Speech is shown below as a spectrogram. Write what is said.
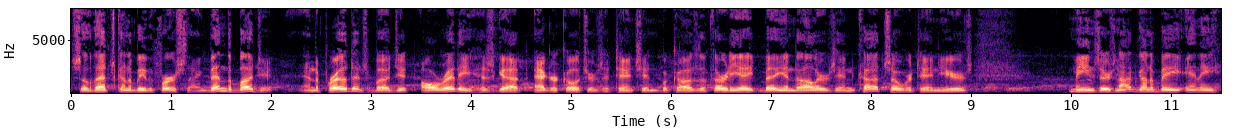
So that's going to be the first thing. Then the budget. And the president's budget already has got agriculture's attention because the $38 billion in cuts over 10 years means there's not going to be any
